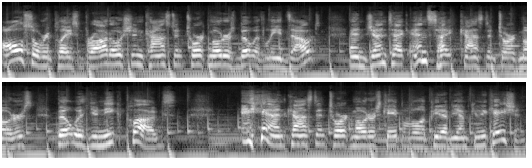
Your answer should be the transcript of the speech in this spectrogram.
also replace Broad Ocean constant torque motors built with leads out and Genteq Ensight constant torque motors built with unique plugs and constant torque motors capable of PWM communication.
